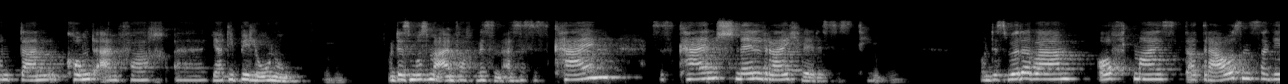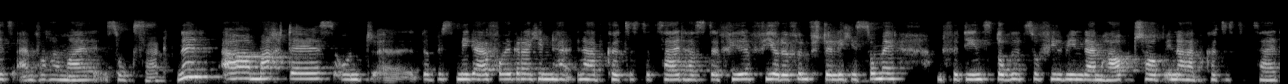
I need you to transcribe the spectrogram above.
und dann kommt einfach äh, ja die Belohnung. Mhm. Und das muss man einfach wissen. Also es ist kein, es ist kein schnell Reichwertesystem. Mhm. Und es wird aber oftmals da draußen, sage ich jetzt einfach einmal so gesagt, ne, ah, mach das und äh, du bist mega erfolgreich in, innerhalb kürzester Zeit, hast du vier, vier oder fünfstellige Summe und verdienst doppelt so viel wie in deinem Hauptjob innerhalb kürzester Zeit.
